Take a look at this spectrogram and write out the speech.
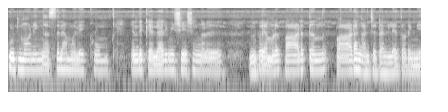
ഗുഡ് മോർണിംഗ് അസ്സലാമു അലൈക്കും എന്തൊക്കെ എല്ലാവരും വിശേഷങ്ങൾ ഇന്നിപ്പോൾ നമ്മൾ പാടത്തുനിന്ന് പാടം കാണിച്ചിട്ടല്ലേ തുടങ്ങി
